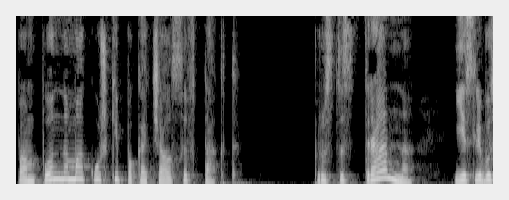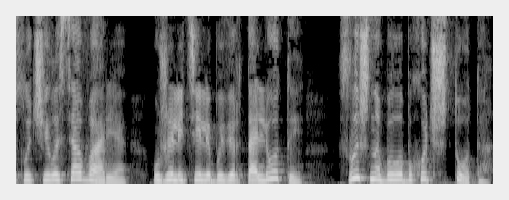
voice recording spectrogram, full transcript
Помпон на макушке покачался в такт. Просто странно, если бы случилась авария, уже летели бы вертолеты, слышно было бы хоть что-то.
